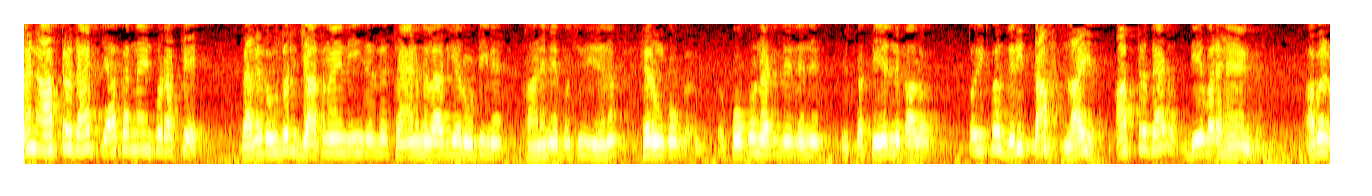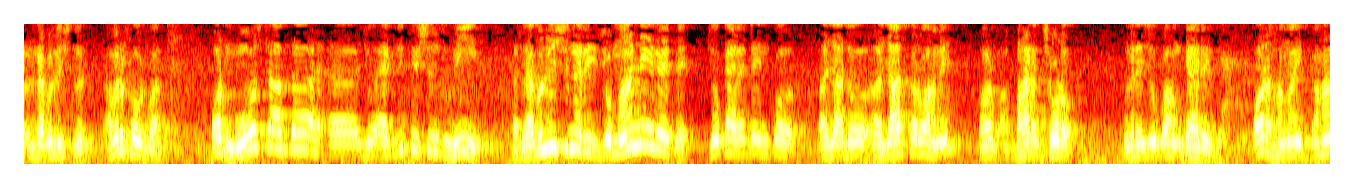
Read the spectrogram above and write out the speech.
एंड आफ्टर दैट क्या करना है इनको रख के? पहले तो उधर जातनाएँ दी जैसे सैंड मिला दिया रोटी में, खाने में कुछ नहीं देना, फिर उनको कोकोनट दे देने, इसका तेल निकालो। तो it was very tough life after that they were hanged our revolutionary our forefather और मोस्ट ऑफ़ द जो एग्जीक्यूशन हुई रेवोल्यूशनरी जो मान नहीं रहे थे, जो कह रहे थे इनको आजादो, आज़ाद करो हमें और भारत छोड़ो अंग्रेज़ों को हम कह रहे थे। और हमें कहा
